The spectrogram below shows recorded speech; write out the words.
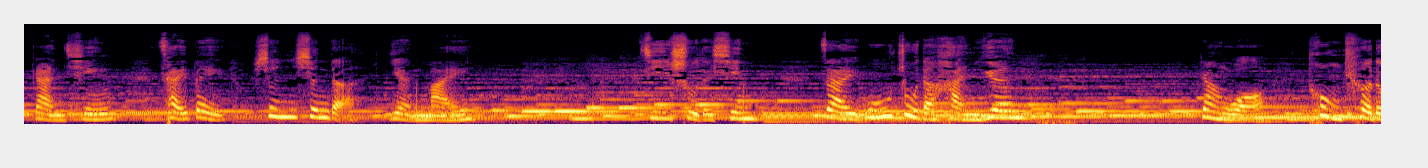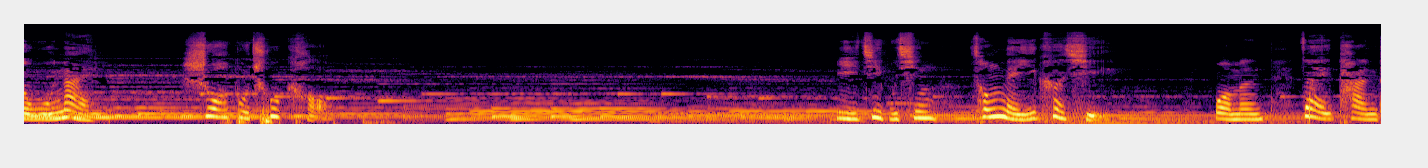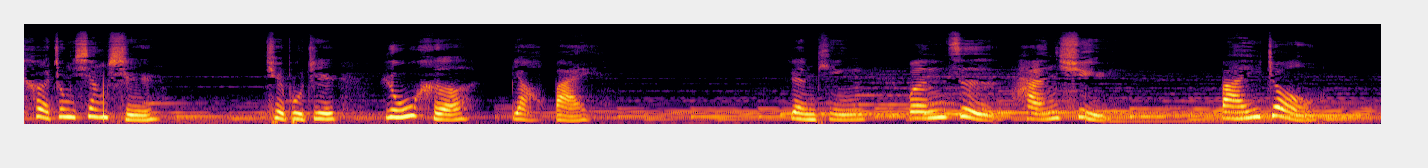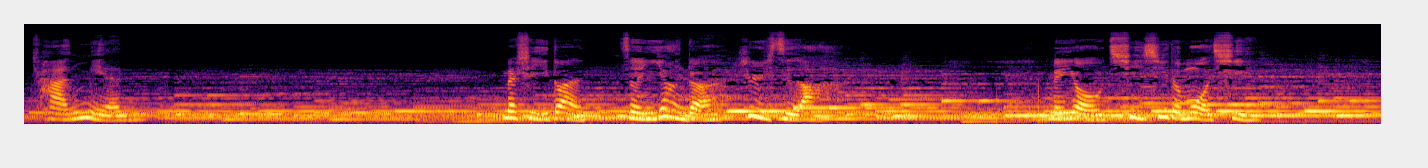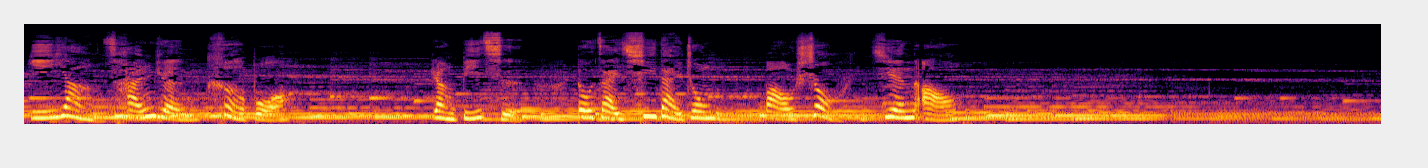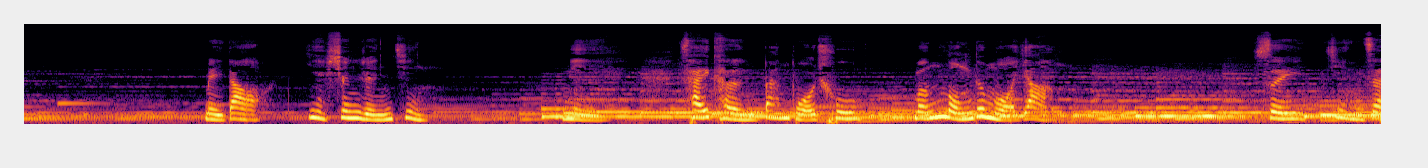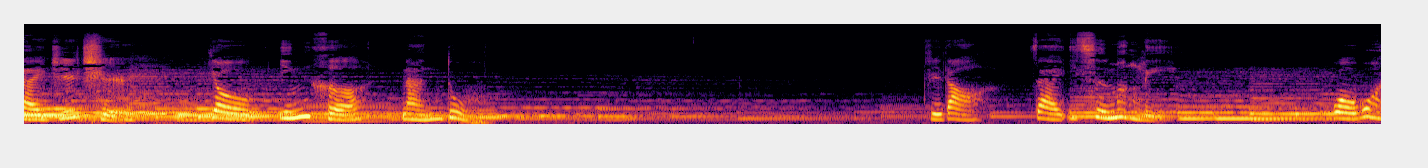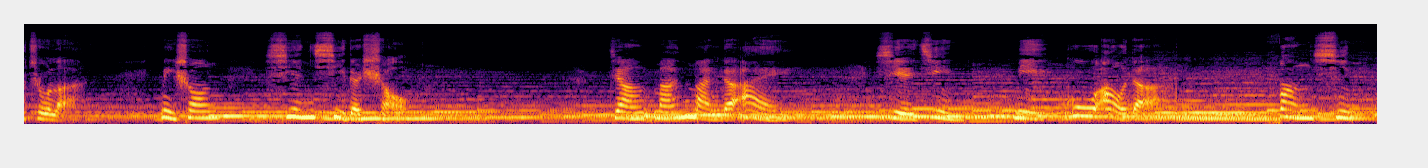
感情才被深深的掩埋。积数的心在无助的喊冤，让我。痛彻的无奈，说不出口。已记不清从哪一刻起，我们在忐忑中相识，却不知如何表白。任凭文字含蓄，白昼缠绵。那是一段怎样的日子啊！没有气息的默契，一样残忍刻薄，让彼此都在期待中饱受煎熬。每到夜深人静，你。才肯斑驳出朦胧的模样，虽近在咫尺，又银河难渡。直到在一次梦里，我握住了那双纤细的手，将满满的爱。写进你孤傲的芳心。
